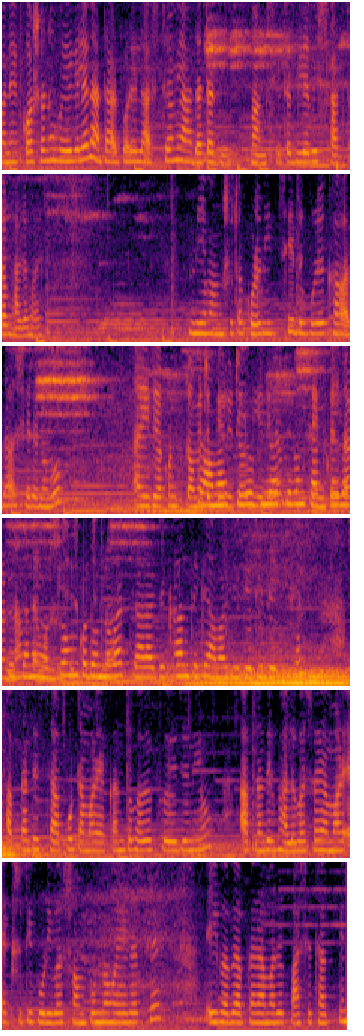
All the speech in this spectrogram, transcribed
মানে কষানো হয়ে গেলে না, তারপরে লাস্টে আমি আদাটা দিই। মাংসে এটা দিলে বেশ স্বাদটা ভালো হয়। দিয়ে মাংসটা করে নিচ্ছি, দুপুরের খাওয়া দাওয়া সেরে নেব। আর এই যে এখন টমেটো আমার পিউরিটাও প্রিয় ভিউয়ার্স এবং সাবস্ক্রাইবারদের জানাই অসংখ্য ধন্যবাদ। যারা যেখান থেকে আমার ভিডিওটি দেখছেন আপনাদের সাপোর্ট আমার একান্তভাবে প্রয়োজনীয়। আপনাদের ভালোবাসায় আমার একশোটি পরিবার সম্পূর্ণ হয়ে গেছে। এইভাবে আপনারা আমাদের পাশে থাকবেন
